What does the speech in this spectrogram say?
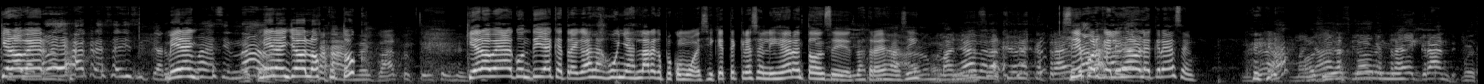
quiero Voy a ver. dejar crecer y si te Miren, no vas a decir nada. miren yo los cutuc. Quiero ver algún día que traigas las uñas largas, porque como decir que te crecen ligero, entonces las traes así. Mañana las tienes que traer. Sí, porque ligero le crecen. Mañana las tienes que traer grande. Pues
